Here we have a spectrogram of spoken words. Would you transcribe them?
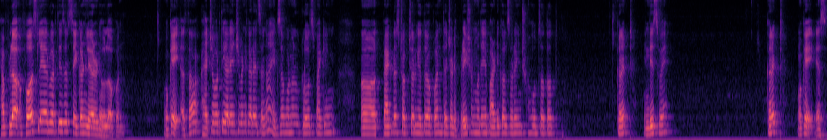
ह्या फ्ल फर्स्ट लेअरवरती जर सेकंड लेअर ठेवलं आपण. ओके आता ह्याच्यावरती अरेंजमेंट करायचं ना? Hexagonal close packing packed structure घेतोय आपण त्याच्या डिप्रेशनमध्ये हे पार्टिकल्स अरेंज होत जातात. Correct in this way correct okay yes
